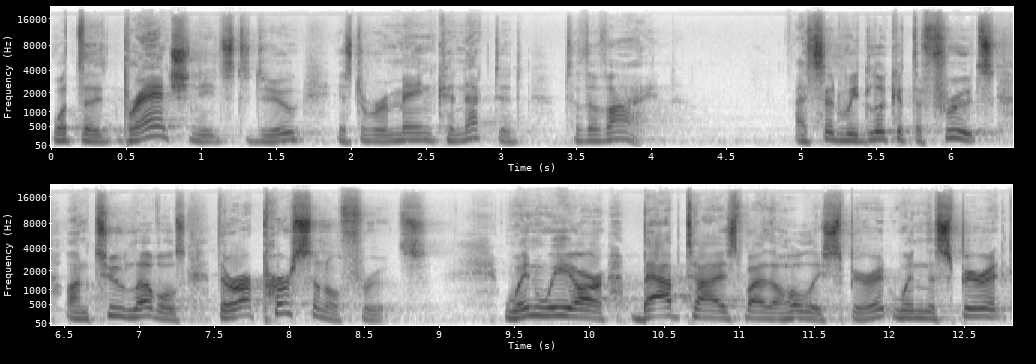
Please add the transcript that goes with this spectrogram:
What the branch needs to do is to remain connected to the vine. I said we'd look at the fruits on two levels. There are personal fruits. When we are baptized by the Holy Spirit, when the Spirit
